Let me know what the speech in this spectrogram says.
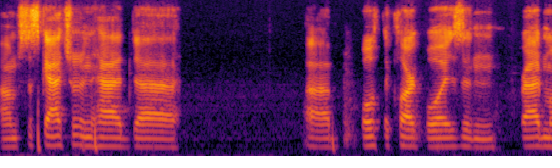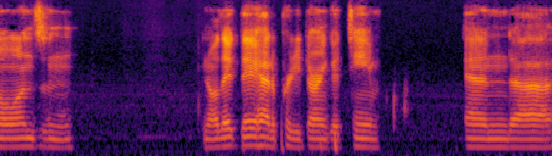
Um, Saskatchewan had uh, uh, both the Clark boys and Brad Mowens, and you know they, they had a pretty darn good team and uh,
